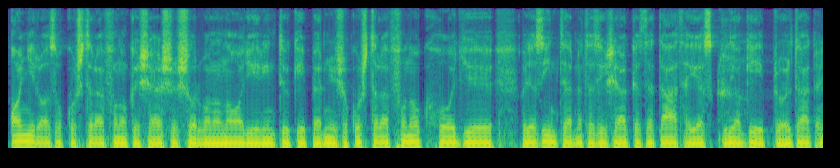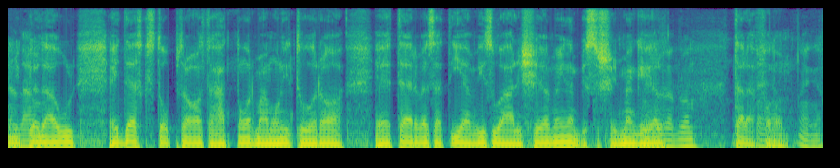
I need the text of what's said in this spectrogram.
annyira az okostelefonok, és elsősorban a nagy érintőképernyős okostelefonok, hogy, hogy az internetezés elkezdett áthelyezkedni a gépről. Tehát például, mondjuk például egy desktopra, tehát normál monitorra tervezett ilyen vizuális élmény nem biztos, hogy megél telefonon. Igen, igen.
